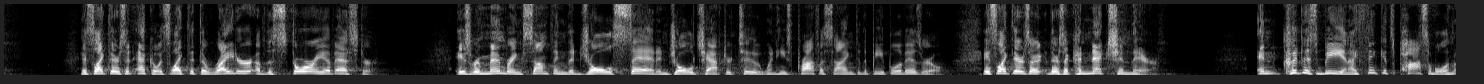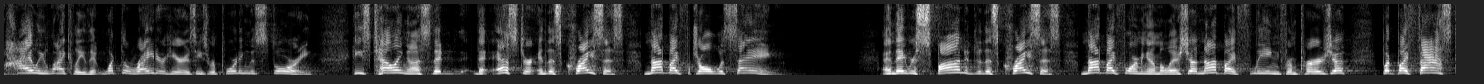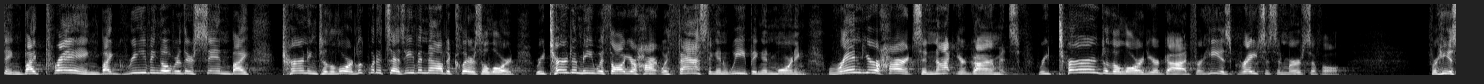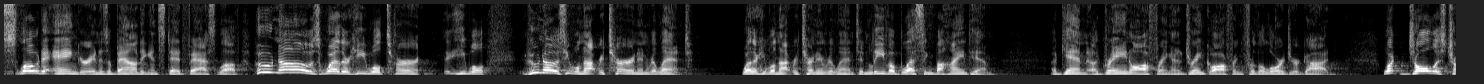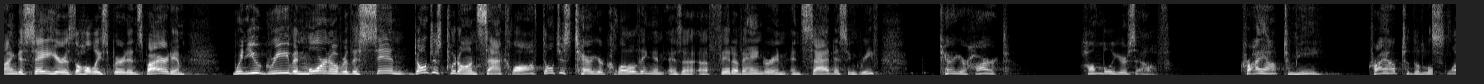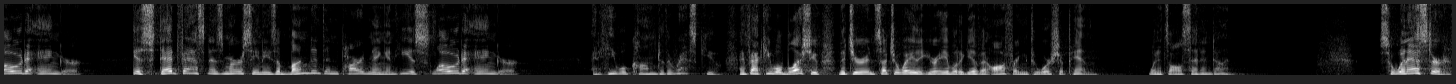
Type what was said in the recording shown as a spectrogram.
It's like there's an echo. It's like that the writer of the story of Esther is remembering something that Joel said in Joel chapter 2 when he's prophesying to the people of Israel. It's like there's a, there's a connection there. And could this be, and I think it's possible and highly likely, that what the writer here is he's reporting this story, he's telling us that, that Esther in this crisis, not by Joel was saying, and they responded to this crisis not by forming a militia, not by fleeing from Persia, but by fasting, by praying, by grieving over their sin, by turning to the Lord. Look what it says. Even now declares the Lord Return to me with all your heart, with fasting and weeping and mourning. Rend your hearts and not your garments. Return to the Lord your God, for he is gracious and merciful. For he is slow to anger and is abounding in steadfast love. Who knows whether he will turn, he will, who knows he will not return and relent, whether he will not return and relent and leave a blessing behind him Again, a grain offering and a drink offering for the Lord your God. What Joel is trying to say here is the Holy Spirit inspired him. When you grieve and mourn over this sin, don't just put on sackcloth. Don't just tear your clothing and, as a, a fit of anger and, and sadness and grief. Tear your heart. Humble yourself. Cry out to me. Cry out to the Lord. Slow to anger. He is steadfast in his mercy and he's abundant in pardoning and he is slow to anger and He will come to the rescue. In fact, He will bless you that you're in such a way that you're able to give an offering to worship Him when it's all said and done. So when Esther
